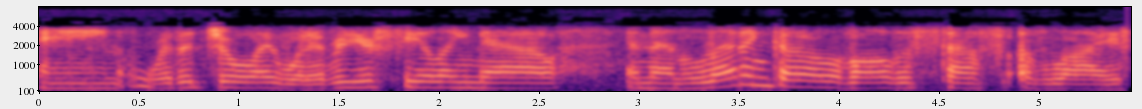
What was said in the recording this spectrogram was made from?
pain or the joy, whatever you're feeling now, and then letting go of all the stuff of life,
